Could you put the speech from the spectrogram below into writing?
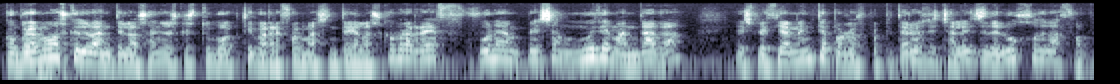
Comprobamos que durante los años que estuvo activa Reformas Integrales Cobraref fue una empresa muy demandada, especialmente por los propietarios de chalets de lujo de la zona.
